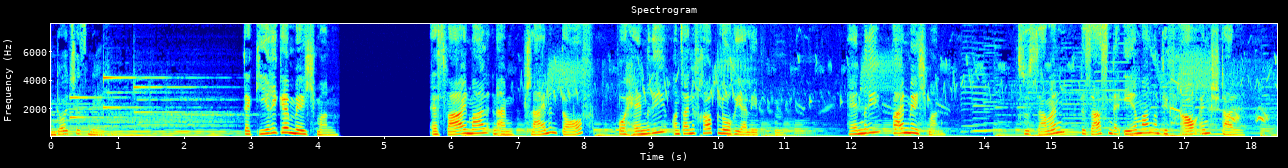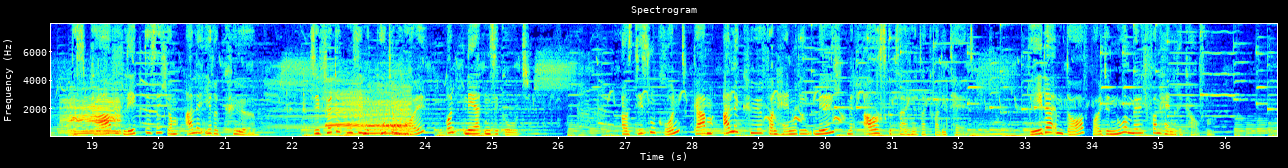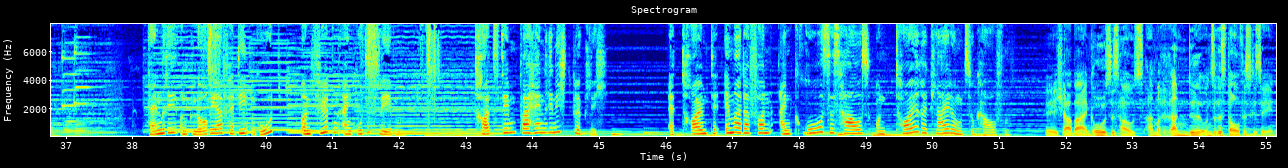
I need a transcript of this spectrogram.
Ein deutsches Märchen. Der gierige Milchmann. Es war einmal in einem kleinen Dorf, wo Henry und seine Frau Gloria lebten. Henry war ein Milchmann. Zusammen besaßen der Ehemann und die Frau einen Stall. Das Paar pflegte sich um alle ihre Kühe. Sie fütterten sie mit gutem Heu und nährten sie gut. Aus diesem Grund gaben alle Kühe von Henry Milch mit ausgezeichneter Qualität. Jeder im Dorf wollte nur Milch von Henry kaufen. Henry und Gloria verdienten gut und führten ein gutes Leben. Trotzdem war Henry nicht glücklich. Er träumte immer davon, ein großes Haus und teure Kleidung zu kaufen. Ich habe ein großes Haus am Rande unseres Dorfes gesehen.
